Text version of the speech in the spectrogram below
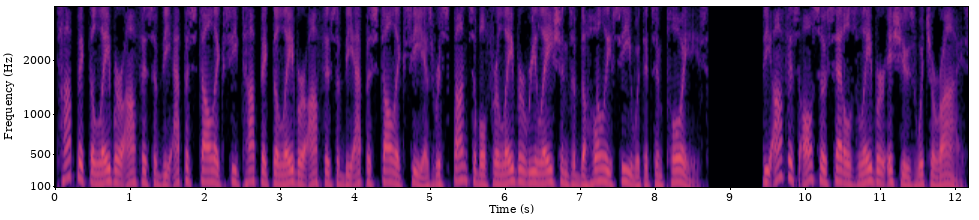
Topic the Labor Office of the Apostolic See Topic The Labor Office of the Apostolic See is responsible for labor relations of the Holy See with its employees. The office also settles labor issues which arise.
